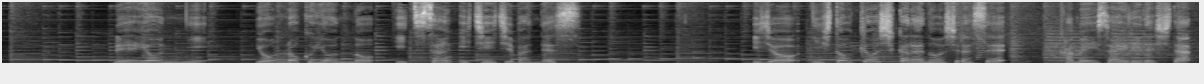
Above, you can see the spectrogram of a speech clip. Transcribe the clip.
042-464-1311番です。以上西東京市からのお知らせ亀井さゆりでした。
